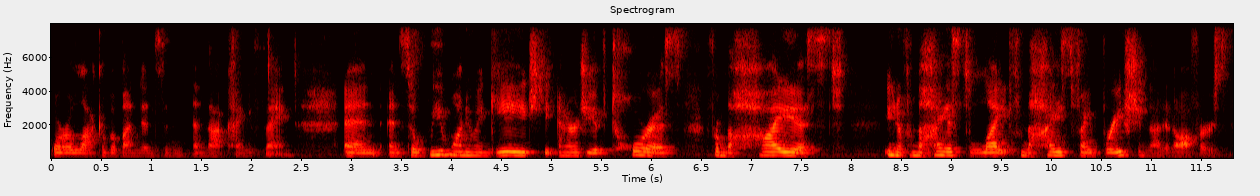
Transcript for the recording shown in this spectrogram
or a lack of abundance and, and that kind of thing. And and so we want to engage the energy of taurus from the highest you know from the highest light from the highest vibration that it offers.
